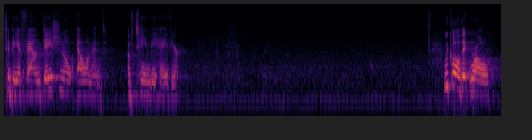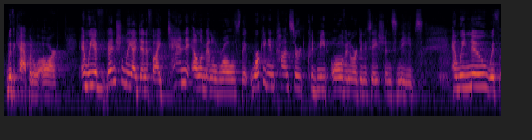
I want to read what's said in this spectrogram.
to be a foundational element of team behavior. We called it role with a capital R. And we eventually identified 10 elemental roles that working in concert could meet all of an organization's needs. And we knew with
